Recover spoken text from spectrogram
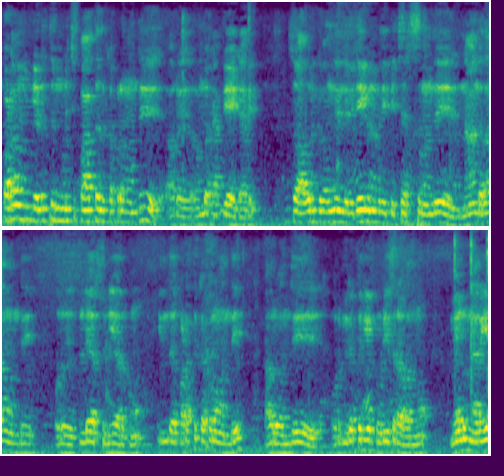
படம் எடுத்து முடிச்சு பார்த்ததுக்கு அப்புறம் வந்து அவர் ரொம்ப ஹாப்பி ஆயிட்டாரு. ஸோ அவருக்கு வந்து இந்த விஜய் கணபதி பிக்சர்ஸ் வந்து நாங்கள் தான் வந்து ஒரு பிள்ளையார் சொல்லியாக இருக்கோம். இந்த படத்துக்கு அப்புறம் வந்து அவர் வந்து ஒரு மிகப்பெரிய ப்ரொடியூசராக வரணும். மேலும் நிறைய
